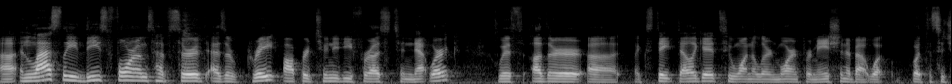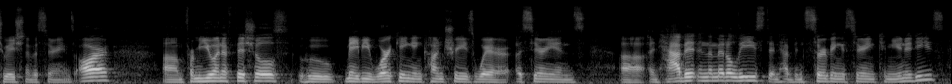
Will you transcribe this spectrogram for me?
and lastly, these forums have served as a great opportunity for us to network with other like state delegates who want to learn more information about what, what the situation of Assyrians are, um, from UN officials who may be working in countries where Assyrians uh, inhabit in the Middle East and have been serving Assyrian communities,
